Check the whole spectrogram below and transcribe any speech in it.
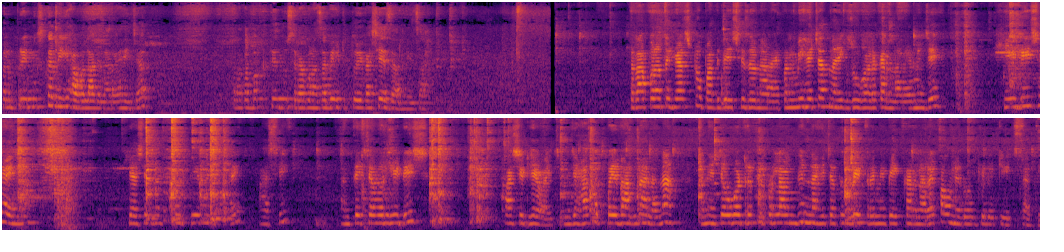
पण प्रेमिक्स कमी घ्यावं लागणार आहे ह्याच्यात. तर आता बघते दुसऱ्या कोणाचा भेटतोय का शेजारणीचा. तर आपण आता ह्याच टोपात बेस शिजवणार आहे पण मी ह्याच्यात ना एक जुगाड करणार आहे. म्हणजे ही डिश आहे ना ही अशी आहे अशी. आणि त्याच्यावर ही डिश अशी ठेवायची. म्हणजे हा सप्पई भाग झाला ना आणि ह्याच्यावर वॉटर पेपर लावून घेऊन ना ह्याच्यातच बेटर मी बेक करणार आहे. पावणे दोन किलो केकसाठी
